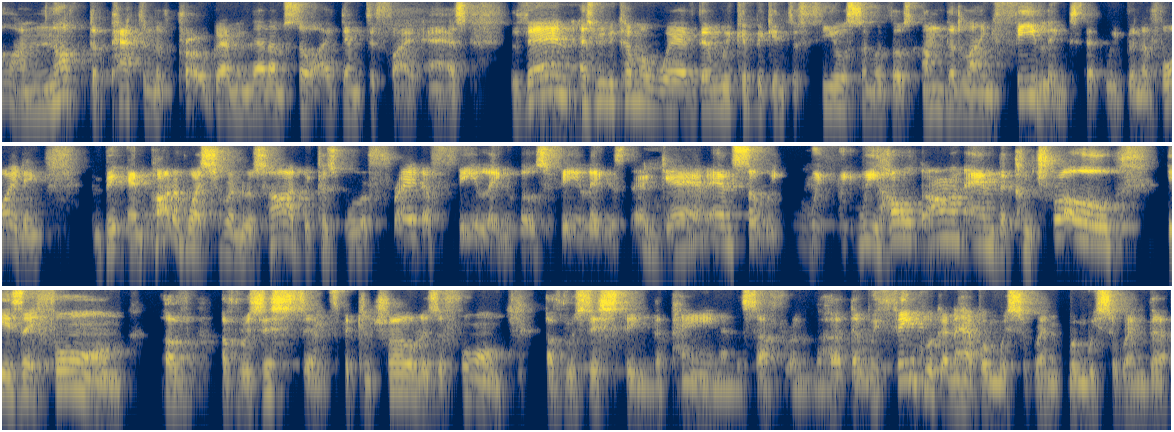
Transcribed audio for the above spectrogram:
oh, I'm not the pattern of programming that I'm so identified as, then as we become aware, then we can begin to feel some of those underlying feelings that we've been avoiding. And part of why surrender is hard because we're afraid of feeling those feelings mm-hmm. again. And so we, we, we hold on, and the control is a form of, of resistance. The control is a form of resisting the pain and the suffering, the hurt that we think we're going to have when we surrender, when we surrender,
